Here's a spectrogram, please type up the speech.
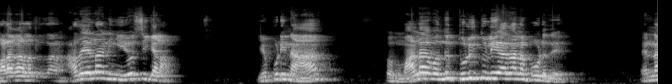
மழை காலத்தில் தான். அதையெல்லாம் நீங்கள் யோசிக்கலாம். எப்படின்னா இப்போ மழை வந்து துளி துளியாக தானே போடுது. என்ன?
